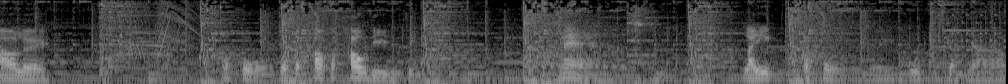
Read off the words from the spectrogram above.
าวๆเลย โอ้โหบทจะเข้าก็เข้าดีจริงๆแม่ไหลอีก โอ้โหคูณยับยับ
